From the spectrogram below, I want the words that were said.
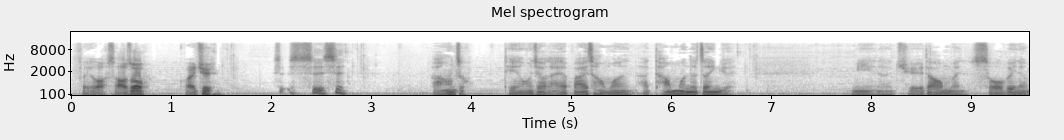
废话少说，快去。是是是，帮主，天龙教来了百草门和唐门的增援，灭了绝刀门，收编了。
